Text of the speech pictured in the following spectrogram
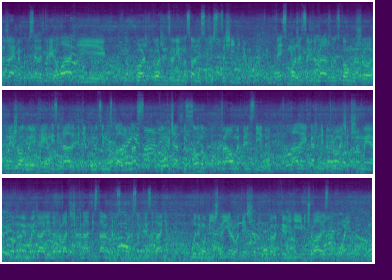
на жаль, ми пропустили три гола і ну, кож, кожен з на совісті вже защитників. Десь може це відображувалось в тому, що ми жодної гри не зіграли таким повноцінним складом. У нас від початку сезону травми переслідують. Але як каже Петрович, якщо ми плануємо і ставимо перед собою високі завдання, будемо більш наєрувати, щоб колективні дії відчувалися на полі. Ну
